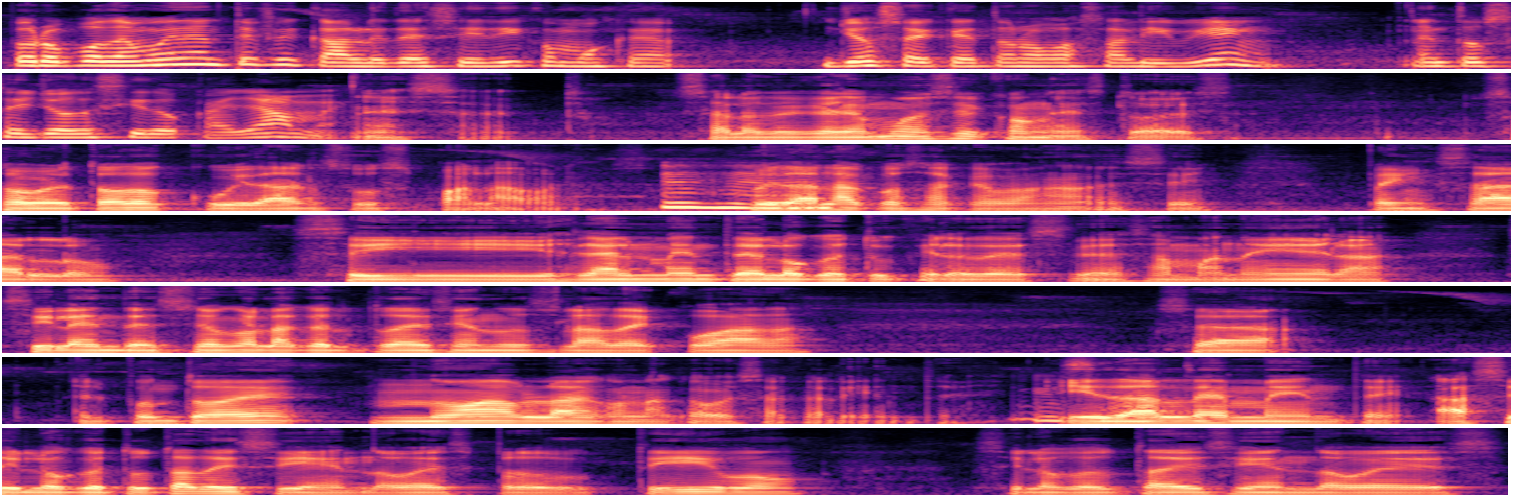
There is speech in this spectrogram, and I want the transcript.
pero podemos identificarlo y decidir como que yo sé que esto no va a salir bien, entonces yo decido callarme. Exacto. O sea, lo que queremos decir con esto es, sobre todo, cuidar sus palabras. Cuidar la cosa que van a decir. Pensarlo. Si realmente es lo que tú quieres decir de esa manera. Si la intención con la que tú estás diciendo es la adecuada. O sea, el punto es no hablar con la cabeza caliente. Y darle mente a si lo que tú estás diciendo es productivo. Si lo que tú estás diciendo es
